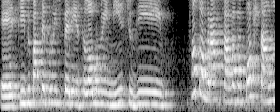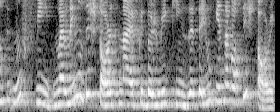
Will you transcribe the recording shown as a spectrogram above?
É, tive passei por uma experiência logo no início de fotografava para postar nos, no feed, não era nem nos stories que na época de 2015, 16 não tinha esse negócio de story,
